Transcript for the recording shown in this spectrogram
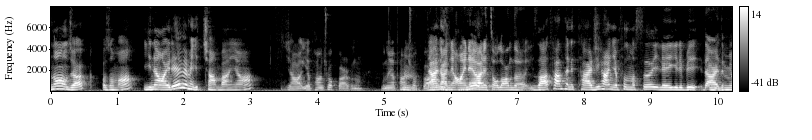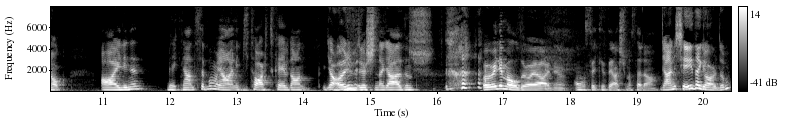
Ne olacak o zaman? Yine ayrı eve mi gideceğim ben ya? Ya yapan çok var bunu. Bunu yapan çok var. Yani Yani, aynı eyalette olan da Zaten hani tercihen yapılması ile ilgili bir derdim yok. Ailenin beklentisi bu mu yani? Git artık evden Ya öyle 100 bir- yaşına geldin. öyle mi oluyor yani? 18 yaş mesela. Yani şeyi de gördüm.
